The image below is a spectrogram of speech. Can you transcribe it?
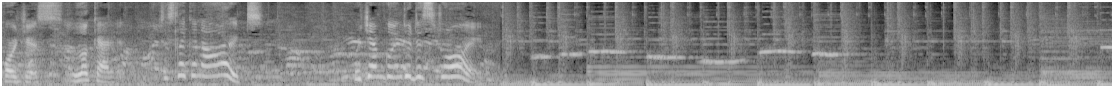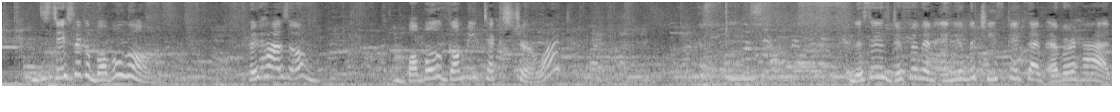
gorgeous. Look at it. Just like an art, which I'm going to destroy. This tastes like a bubble gum. It has a bubble gummy texture. What? This is different than any of the cheesecakes I've ever had.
